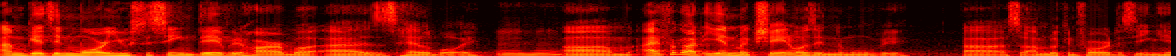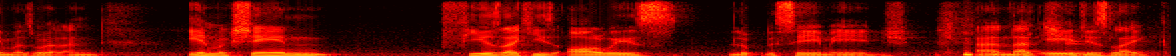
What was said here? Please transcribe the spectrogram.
I'm getting more used to seeing David Harbour as Hellboy. Mm-hmm. Um, I forgot Ian McShane was in the movie, uh, so I'm looking forward to seeing him as well. And Ian McShane feels like he's always looked the same age, and that age true. is like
